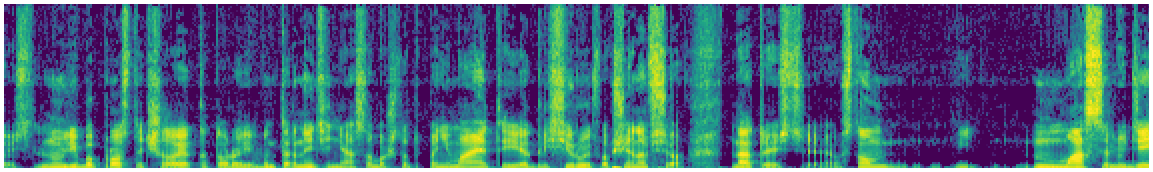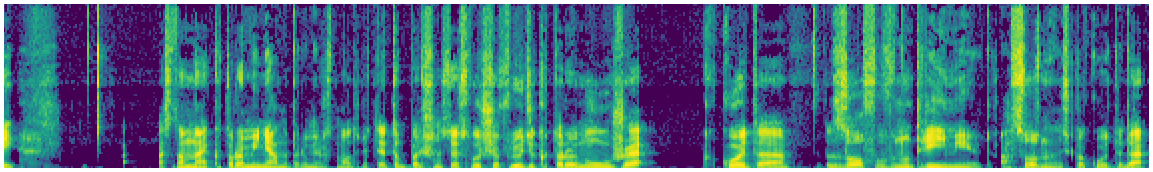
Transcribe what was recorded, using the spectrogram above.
то есть, ну, либо просто человек, который в интернете не особо что-то понимает и агрессирует вообще на все. Да, то есть, э, в основном ну, масса людей, основная, которая меня, например, смотрит, это в большинстве случаев люди, которые, ну, уже какой-то зов внутри имеют, осознанность какую-то, да,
